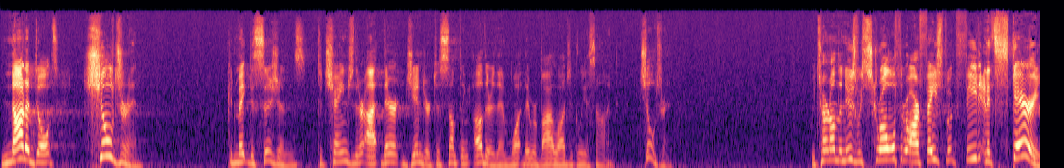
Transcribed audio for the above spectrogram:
not adults, children could make decisions to change their, uh, their gender to something other than what they were biologically assigned. Children. We turn on the news, we scroll through our Facebook feed, and it's scary.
